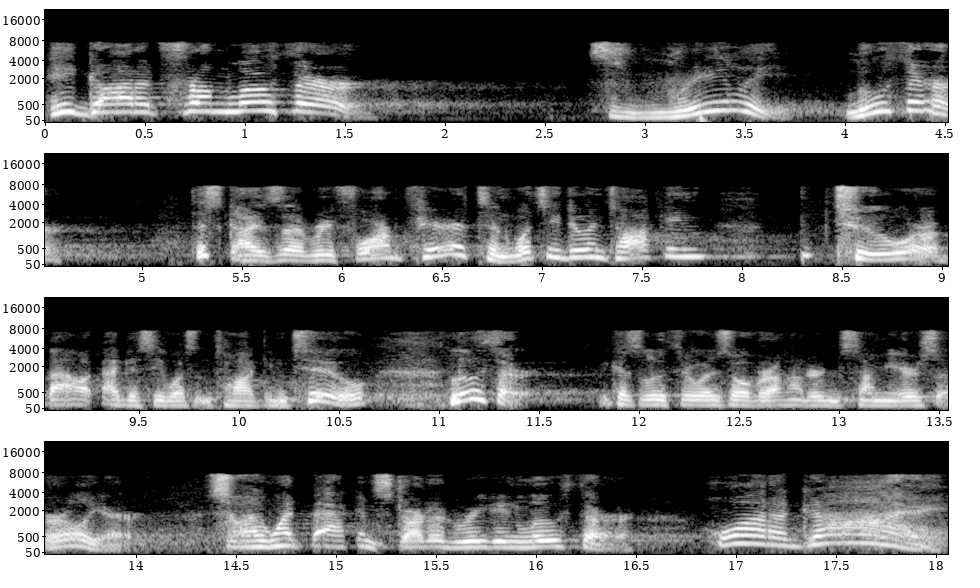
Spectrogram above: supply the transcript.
he got it from Luther. I says, really? Luther? This guy's a Reformed Puritan. What's he doing talking to or about? I guess he wasn't talking to Luther, because Luther was over 100 and some years earlier. So I went back and started reading Luther. What a guy!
